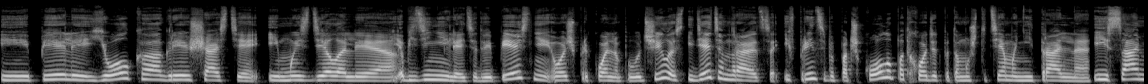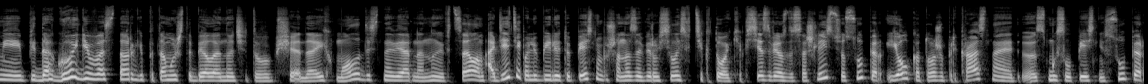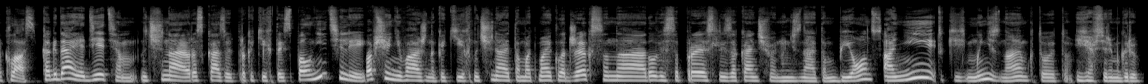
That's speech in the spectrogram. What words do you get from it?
и пели «Елка, грею счастье». И мы сделали, объединили эти две песни, и очень прикольно получилось. И детям нравится, и, в принципе, под школу подходит, потому что тема нейтральная. И сами педагоги в восторге, потому что «Белая ночь» — это вообще, да, их молодость, наверное, ну и в целом. А дети полюбили эту песню, потому что она завирусилась в ТикТоке. Все звезды сошлись, все супер. Елка тоже прекрасная, э, смысл песни супер, класс. Когда я детям начинаю рассказывать про каких-то исполнителей, вообще неважно каких, начиная там от Майкла Джексона, Элвиса Пресли, заканчивая, ну не знаю, там Бионс, они такие, мы не знаем, кто это. И я все время говорю,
